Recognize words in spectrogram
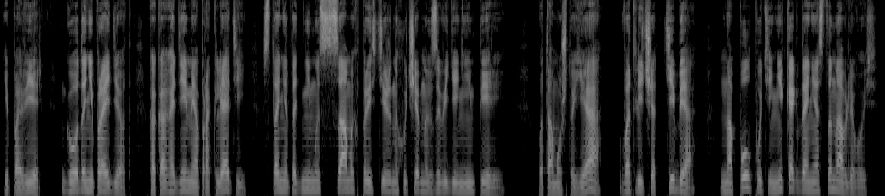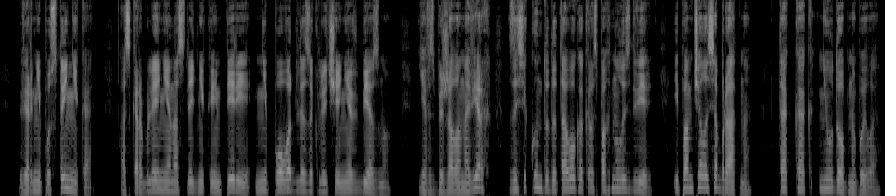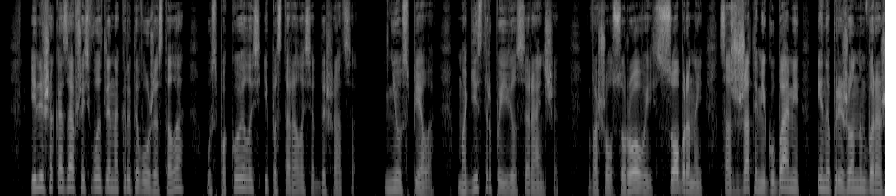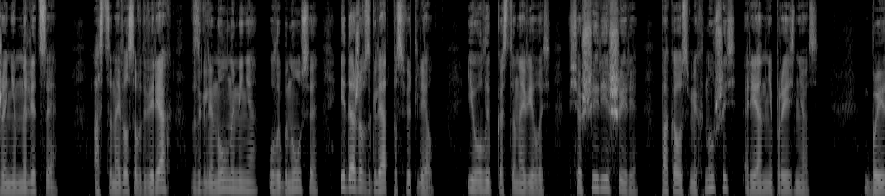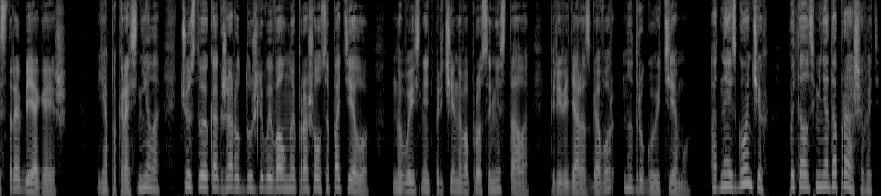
И поверь, года не пройдет, как Академия проклятий станет одним из самых престижных учебных заведений Империи. Потому что я, в отличие от тебя, на полпути никогда не останавливаюсь. Верни пустынника, Оскорбление наследника империи не повод для заключения в бездну. Я взбежала наверх за секунду до того, как распахнулась дверь, и помчалась обратно, так как неудобно было. И лишь оказавшись возле накрытого уже стола, успокоилась и постаралась отдышаться. Не успела. Магистр появился раньше. Вошел суровый, собранный, со сжатыми губами и напряженным выражением на лице. Остановился в дверях, взглянул на меня, улыбнулся, и даже взгляд посветлел. И улыбка становилась все шире и шире, пока, усмехнувшись, Риан не произнес. «Быстро бегаешь». Я покраснела, чувствуя, как жар удушливой волной прошелся по телу, но выяснять причины вопроса не стала, переведя разговор на другую тему. «Одна из гончих пыталась меня допрашивать.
